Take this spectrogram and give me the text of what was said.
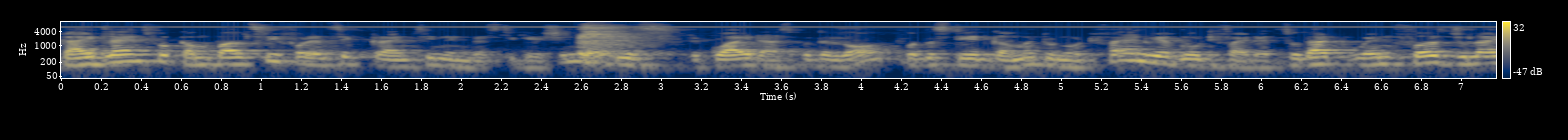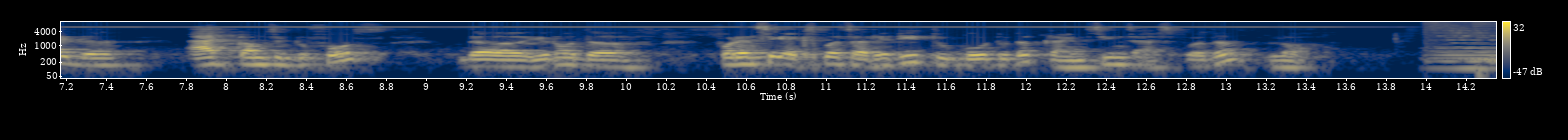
guidelines for compulsory forensic crime scene investigation that is required as per the law for the state government to notify, and we have notified it. So that when 1st July the act comes into force, the you know the forensic experts are ready to go to the crime scenes as per the law.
